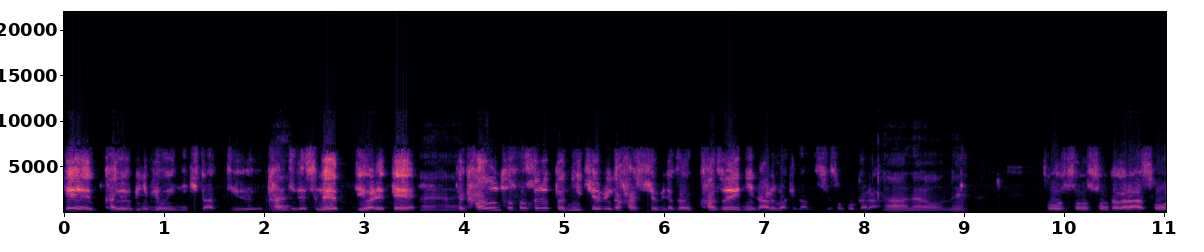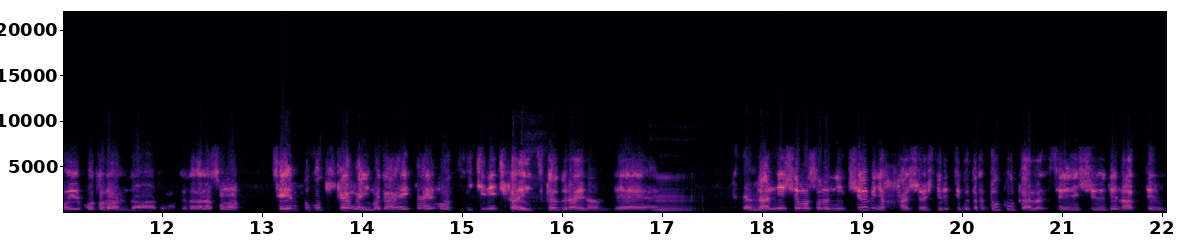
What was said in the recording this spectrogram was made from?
で火曜日に病院に来たっていう感じですねって言われて、はいはいでカウントとすると日曜日が発症日だから数えになるわけなんですよ、そこから。ああなるほどねそうそうそう。だからそういうことなんだと思って。だからその潜伏期間が今大体もう1日から5日ぐらいなんで、うん何にしてもその日曜日に発症してるっていうことはどこから先週でなってる、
